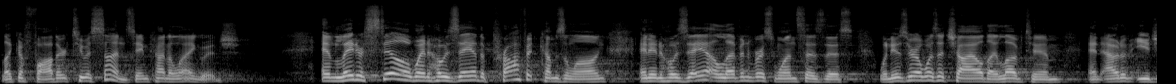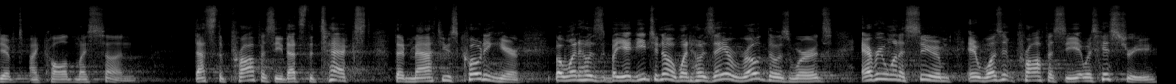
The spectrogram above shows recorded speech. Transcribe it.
like a father to a son, same kind of language. And later still, when Hosea the prophet comes along, and in Hosea 11, verse 1 says this When Israel was a child, I loved him, and out of Egypt I called my son. That's the prophecy, that's the text that Matthew's quoting here. But, when Hosea, but you need to know, when Hosea wrote those words, everyone assumed it wasn't prophecy, it was history.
